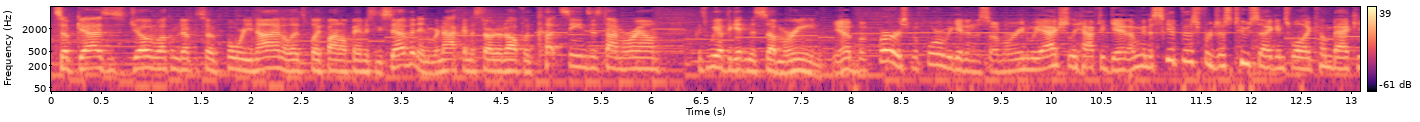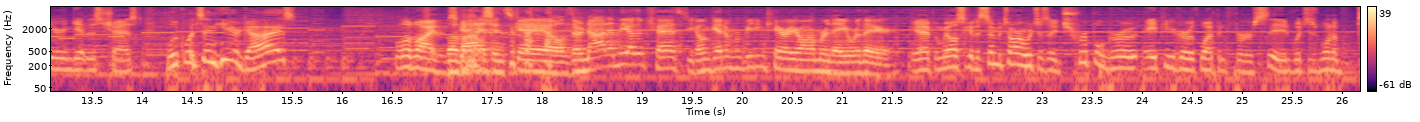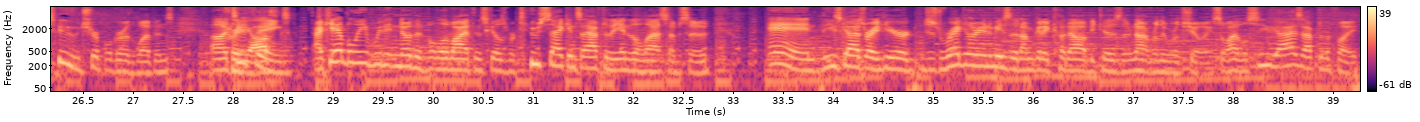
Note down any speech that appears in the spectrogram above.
What's up, guys? This is Joe, and welcome to episode 49 of Let's Play Final Fantasy VII. And we're not going to start it off with cutscenes this time around because we have to get in the submarine. Yeah, but first, before we get in the submarine, we actually have to get. I'm gonna skip this for just two seconds while I come back here and get this chest. Look what's in here, guys! Leviathan, Leviathan scales. scales. They're not in the other chest. You don't get them from beating carry armor. They were there. Yep, and we also get a scimitar, which is a triple growth AP growth weapon for Cid, which is one of two triple growth weapons. Uh, two awesome. things. I can't believe we didn't know that the Leviathan skills were two seconds after the end of the last episode. And these guys right here are just regular enemies that I'm going to cut out because they're not really worth showing. So I will see you guys after the fight.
